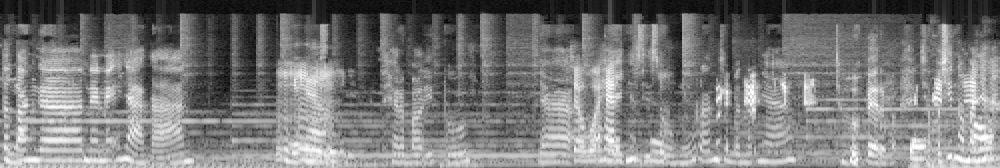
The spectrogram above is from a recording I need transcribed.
tetangga iya. neneknya kan. Iya. Herbal itu. Ya Cowok kayaknya sih seumuran sebenarnya. Cowok herbal. Siapa sih namanya?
